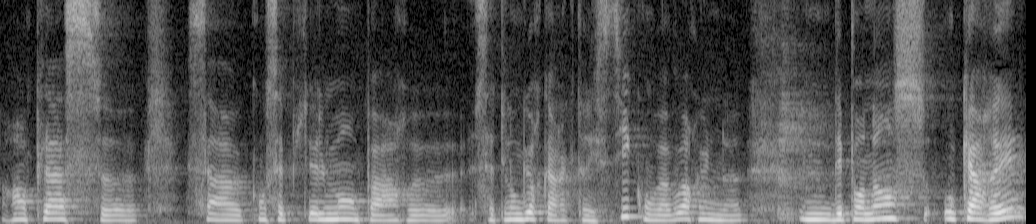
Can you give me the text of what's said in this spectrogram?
remplace euh, conceptuellement par euh, cette longueur caractéristique, on va avoir une, dépendance au carré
